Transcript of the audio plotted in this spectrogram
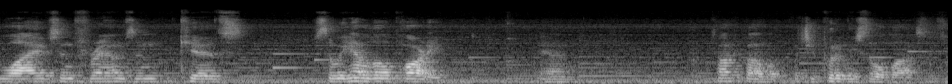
wives and friends and kids. So we had a little party and talk about what, what you put in these little boxes.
